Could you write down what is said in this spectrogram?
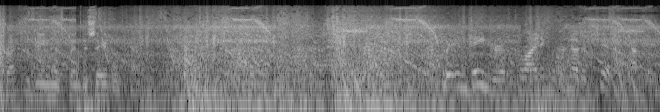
Tractor beam has been disabled, Captain. We're in danger of colliding with another ship, Captain.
